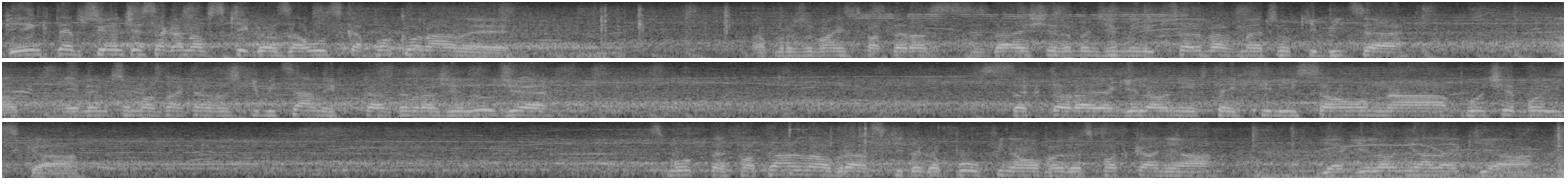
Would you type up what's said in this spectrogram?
Piękne przyjęcie Saganowskiego, Załuska pokonany. No proszę Państwa, teraz zdaje się, że będziemy mieli przerwę w meczu. Kibice, no, nie wiem czy można ich nazwać kibicami, w każdym razie ludzie z sektora Jagiellonii w tej chwili są na płycie boiska. Smutne, fatalne obrazki tego półfinałowego spotkania Jagiellonia-Legia.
